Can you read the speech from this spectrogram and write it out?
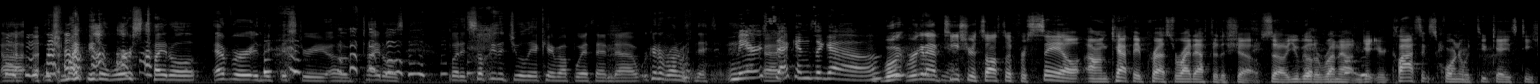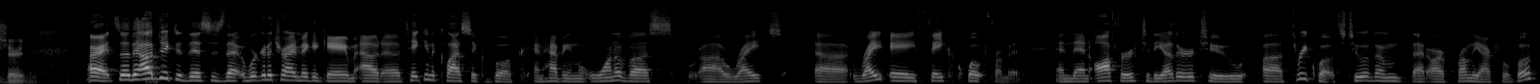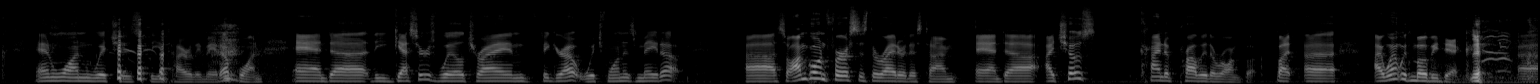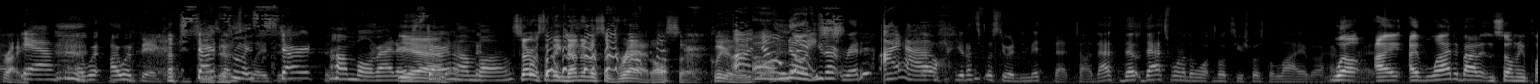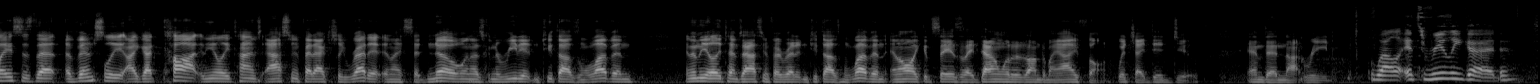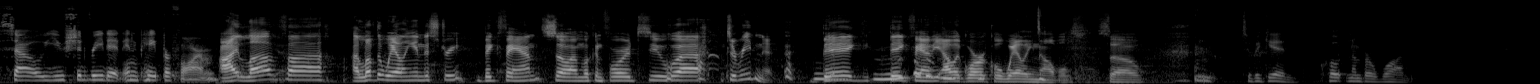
uh, which might be the worst title ever in the history of titles, but it's something that Julia came up with, and uh, we're going to run with it. Mere seconds ago. We're, we're going to have t shirts also for sale on CafePress right after the show. So you'll be able to run out and get your Classics Corner with 2K's t shirt. All right, so the object of this is that we're going to try and make a game out of taking a classic book and having one of us uh, write uh, write a fake quote from it, and then offer to the other two uh, three quotes. Two of them that are from the actual book, and one which is the entirely made up one. And uh, the guessers will try and figure out which one is made up. Uh, so I'm going first as the writer this time, and uh, I chose kind of probably the wrong book, but uh, I went with Moby Dick. right. Yeah. I, went, I went big. Start Jesus. start humble, writer. Yeah. Start humble. Start with something none of us have read. Also, clearly. Uh, Oh No no! way. Have you not read it? I have. Oh, you're not supposed to admit that, Tod. That, that that's one of the books you're supposed to lie about. Well, read. I, I've lied about it in so many places that eventually I got caught, and the LA Times asked me if I'd actually read it, and I said no, and I was going to read it in 2011. And then the LA Times asked me if I read it in 2011, and all I could say is that I downloaded it onto my iPhone, which I did do, and then not read. Well, it's really good, so you should read it in paper form. I love uh, I love the whaling industry, big fan. So I'm looking forward to uh, to reading it. Big big fan of the allegorical whaling novels. So To begin, quote number one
